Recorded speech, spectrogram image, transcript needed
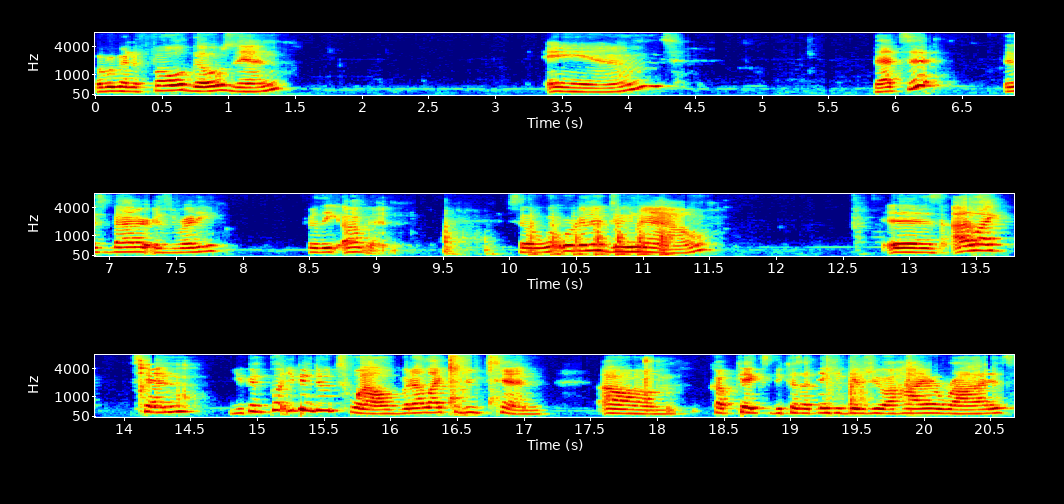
But we're going to fold those in. And that's it. This batter is ready for the oven. So what we're gonna do now is I like 10, you can put, you can do 12, but I like to do 10 um, cupcakes because I think it gives you a higher rise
